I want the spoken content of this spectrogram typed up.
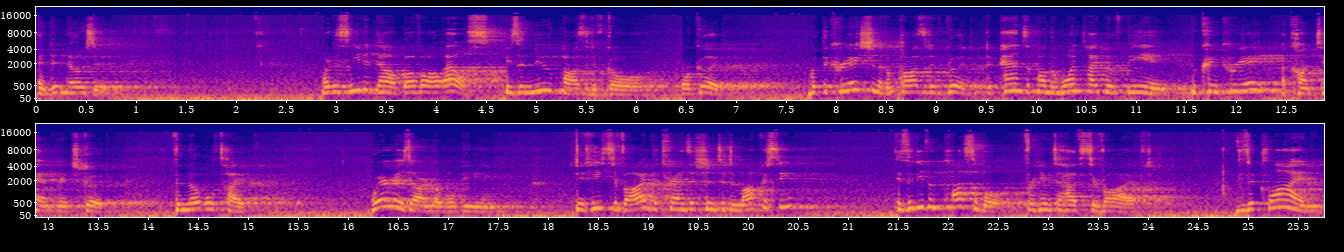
and it knows it. What is needed now, above all else, is a new positive goal or good. But the creation of a positive good depends upon the one type of being who can create a content rich good, the noble type. Where is our noble being? Did he survive the transition to democracy? Is it even possible for him to have survived? The decline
